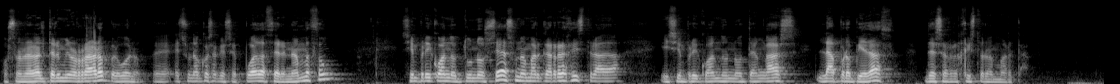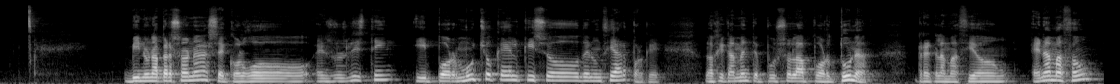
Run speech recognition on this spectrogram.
os sonará el término raro, pero bueno, eh, es una cosa que se puede hacer en Amazon, siempre y cuando tú no seas una marca registrada y siempre y cuando no tengas la propiedad de ese registro de marca. Vino una persona, se colgó en sus listings y por mucho que él quiso denunciar, porque lógicamente puso la oportuna reclamación en Amazon,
